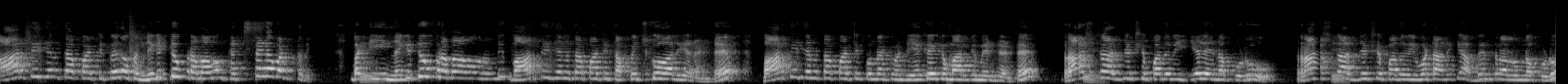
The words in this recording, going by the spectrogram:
భారతీయ జనతా పార్టీ పైన ఒక నెగిటివ్ ప్రభావం ఖచ్చితంగా పడుతుంది. బట్ ఈ నెగిటివ్ ప్రభావం నుండి భారతీయ జనతా పార్టీ తప్పించుకోవాలి అని అంటే భారతీయ జనతా పార్టీకి ఉన్నటువంటి ఏకైక మార్గం ఏంటంటే రాష్ట్ర అధ్యక్ష పదవి ఇయ్యలేనప్పుడు రాష్ట్ర అధ్యక్ష పదవి ఇవ్వటానికి అభ్యంతరాలు ఉన్నప్పుడు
